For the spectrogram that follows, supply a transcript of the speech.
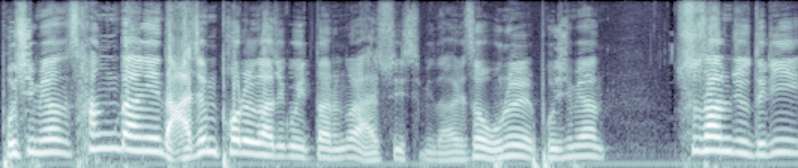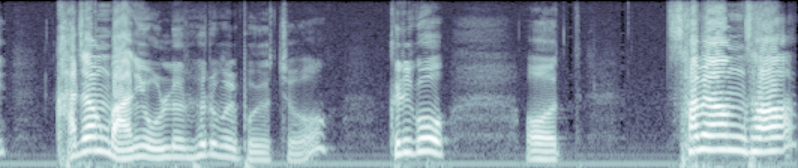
보시면 상당히 낮은 펄을 가지고 있다는 걸 알 수 있습니다. 그래서 오늘 보시면 수산주들이 가장 많이 오른 흐름을 보였죠. 그리고 어 삼양사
